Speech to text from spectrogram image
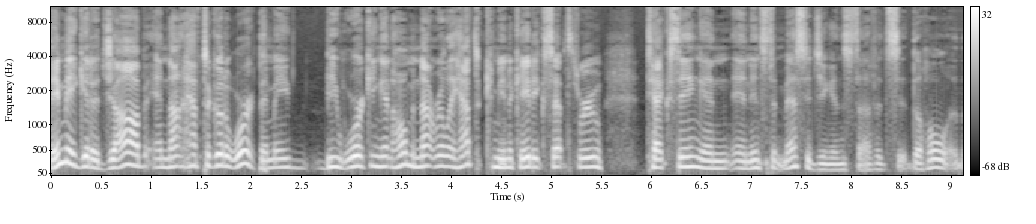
they may get a job and not have to go to work. They may be working at home and not really have to communicate except through texting and, and instant messaging and stuff. It's the whole,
